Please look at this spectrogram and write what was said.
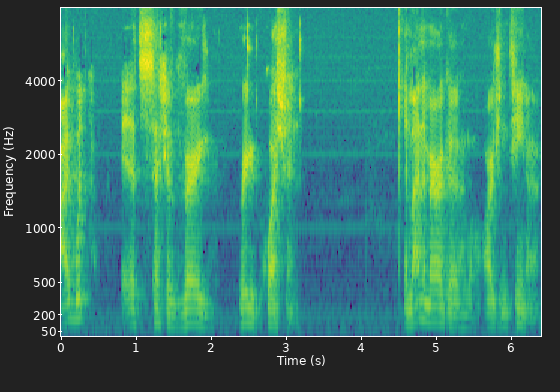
I would. It's such a very, very good question. In Latin America, well, Argentina,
